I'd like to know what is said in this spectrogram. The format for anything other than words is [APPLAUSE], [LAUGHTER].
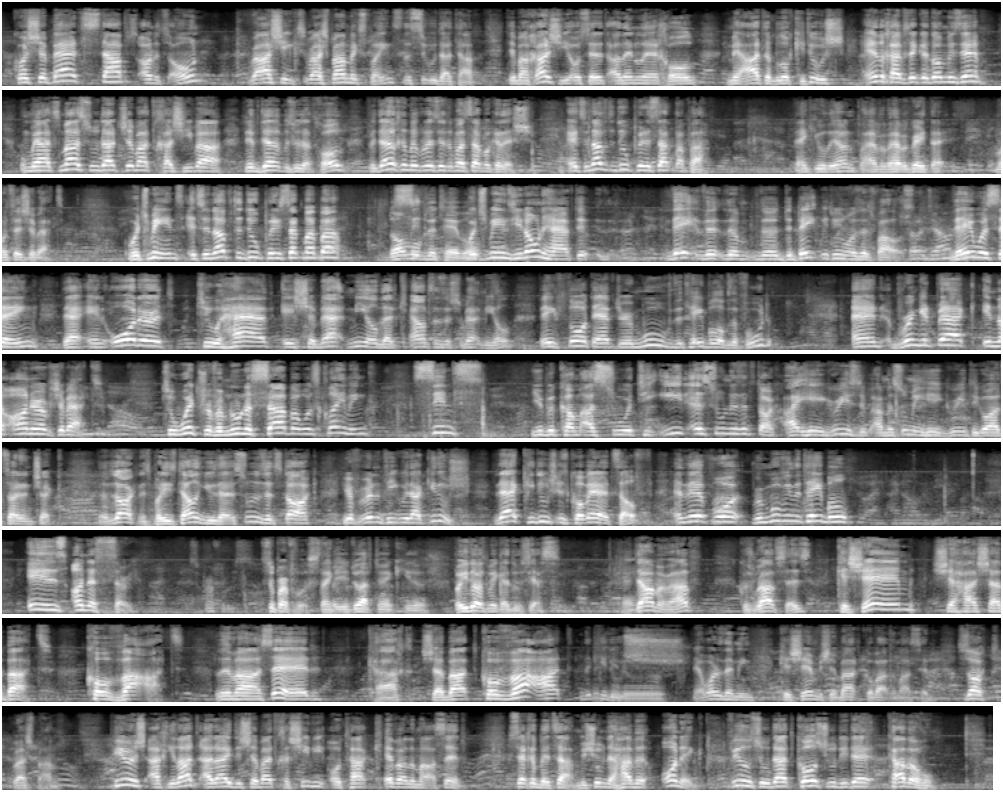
Because Shabbat stops on its own. Rashi, Rashbam explains the Seudata. The Machashi oseret alen leechol me'ata blo kiddush, and the chav gadol mizeh. ומעצמה סעודת שבת חשיבה נבדלת בסעודת חול, ודרך מבורסת במצב הקדש. It's enough to do פריסת מפה. Thank you, Leon. Have, have a great day. Motzei Shabbat. Which means it's enough to do Pirisat Mapa. Don't move the table. Which means you don't have to. They the, the, the debate between was as follows. They were saying that in order to have a Shabbat meal that counts as a Shabbat meal, they thought they have to remove the table of the food and bring it back in the honor of Shabbat. To which Rav Nuna Saba was claiming, since you become asur to eat as soon as it's dark. I, he agrees. I'm assuming he agreed to go outside and check the darkness, but he's telling you that as soon as it's dark, you're forbidden to eat without kiddush. That kiddush is kover itself, and therefore removing the table is unnecessary. Superfluous. Superfluous. Thank but you. But you do have to make kiddush. But you do have to make kiddush. Yes. Okay. Rav, because Rav says keshem shehashabat kovaat lema said כך שבת קובעת לקידוש. Now what does that mean? כשם שבת קובעת למעשר. זוקת רשב"ם, פירוש אכילת ארעי דשבת חשיבי אותה קבע למעשר. מסכת ביצה, משום דהווה עונג, אפילו סעודת כל שודדי קבע הוא.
